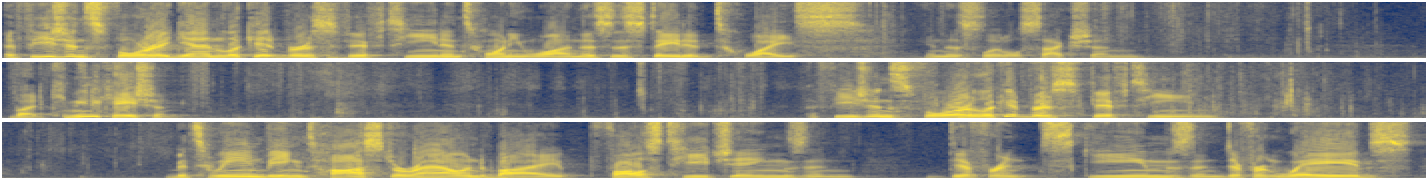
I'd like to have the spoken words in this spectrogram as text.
Ephesians 4 again, look at verse 15 and 21. This is stated twice in this little section. But communication. Ephesians 4, look at verse 15. Between being tossed around by false teachings and different schemes and different waves,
